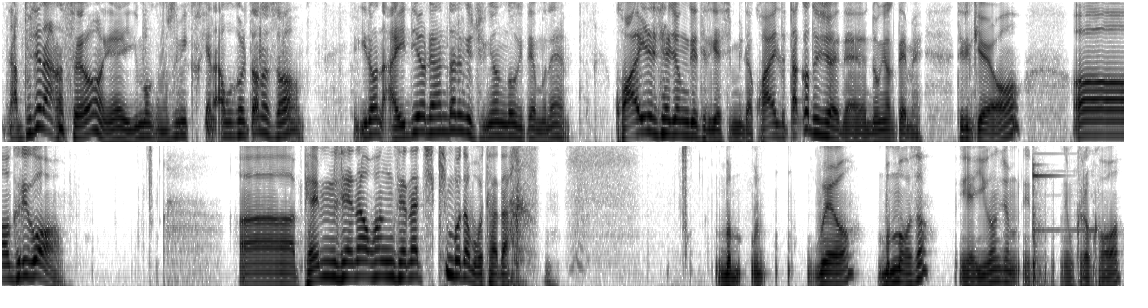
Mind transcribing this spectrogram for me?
나쁘진 않았어요. 예, 이게 뭐 웃음이 크게 나오고 그걸 떠나서 이런 아이디어를 한다는 게 중요한 거기 때문에 과일 세정제 드리겠습니다. 과일도 닦아 드셔야 돼. 농약 때문에. 드릴게요. 어, 그리고, 아, 뱀새나 황새나 치킨보다 못하다. 뭐, 왜요? 못 먹어서? 예, 이건 좀, 좀 그렇고.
